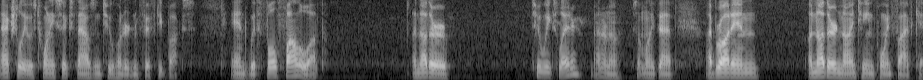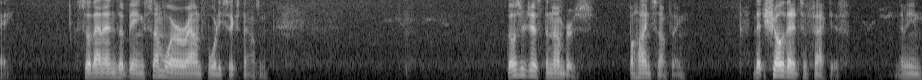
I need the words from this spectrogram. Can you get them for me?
Actually, it was 26,250 bucks and with full follow-up another two weeks later I don't know something like that I brought in another 19.5k so that ends up being somewhere around 46,000 those are just the numbers behind something that show that it's effective. I mean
